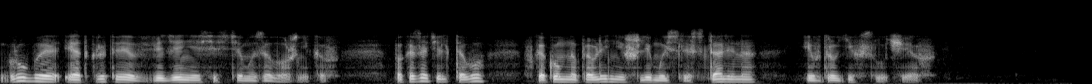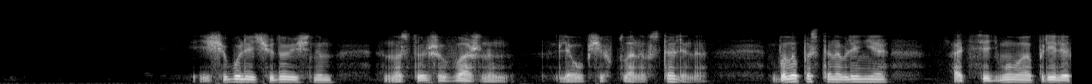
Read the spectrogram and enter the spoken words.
грубое и открытое введение системы заложников, показатель того, в каком направлении шли мысли Сталина и в других случаях. Еще более чудовищным, но столь же важным для общих планов Сталина было постановление от 7 апреля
